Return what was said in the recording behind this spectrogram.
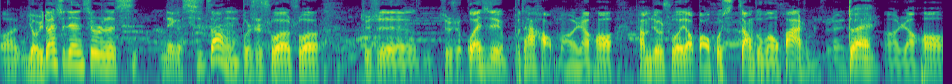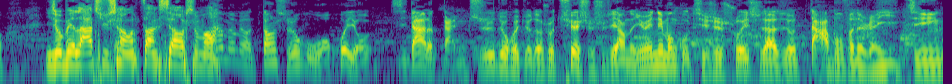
呃，有一段时间就是西那个西藏不是说说就是就是关系不太好嘛，然后他们就说要保护藏族文化什么之类的。对，嗯、然后你就被拉去上了藏校是吗？没有没有没有，当时我会有极大的感知，就会觉得说确实是这样的，因为内蒙古其实说实在的，就大部分的人已经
